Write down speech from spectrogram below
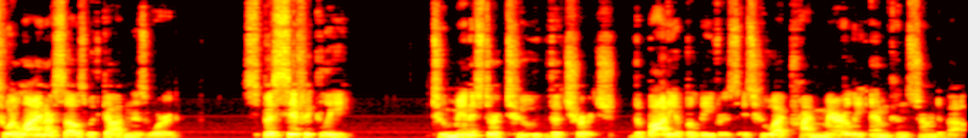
to align ourselves with God and his word, specifically to minister to the church, the body of believers, is who I primarily am concerned about.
